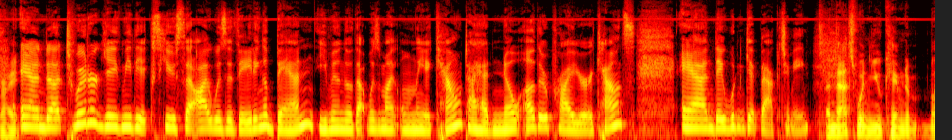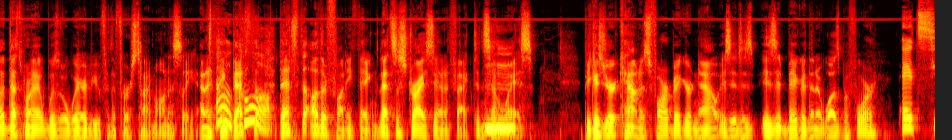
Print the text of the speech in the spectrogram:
Right. And uh, Twitter gave me the excuse that I was evading a ban, even though that was my only account. I had no other prior accounts, and they wouldn't get back to me. And that's when you came to. That's when I was aware of you for the first time, honestly. And I think Oh, that's cool. the, that's the other funny thing. That's a Streisand effect in some ways, because your account is far bigger now. Is it is, is it bigger than it was before? It's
